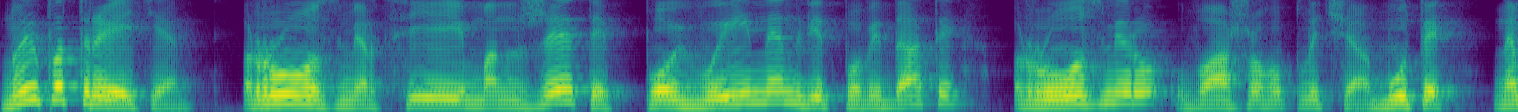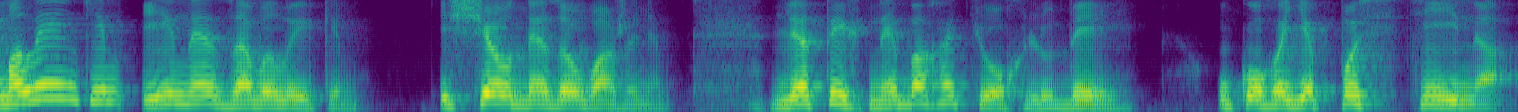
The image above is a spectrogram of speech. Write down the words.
Ну і по-третє, розмір цієї манжети повинен відповідати розміру вашого плеча, бути не маленьким і не завеликим. І ще одне зауваження: для тих небагатьох людей, у кого є постійна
